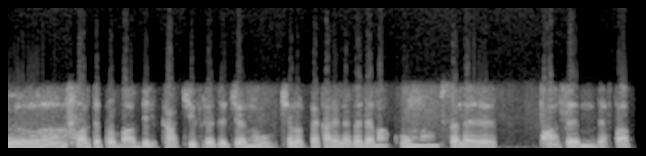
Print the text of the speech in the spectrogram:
uh, foarte probabil ca cifre de genul celor pe care le vedem acum să le avem, de fapt,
